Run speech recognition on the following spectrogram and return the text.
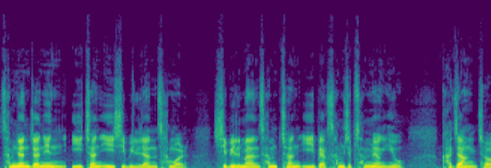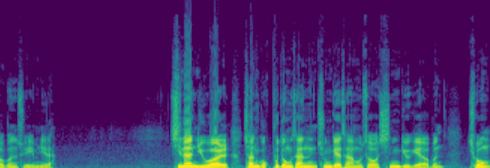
3년 전인 2021년 3월 11만 3,233명 이후 가장 적은 수입니다. 지난 6월 전국 부동산 중개사무소 신규 개업은 총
